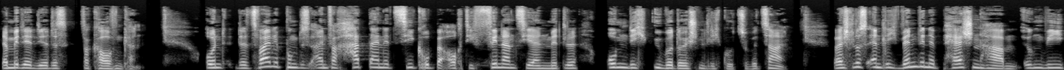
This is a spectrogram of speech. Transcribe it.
damit er dir das verkaufen kann. Und der zweite Punkt ist einfach, hat deine Zielgruppe auch die finanziellen Mittel, um dich überdurchschnittlich gut zu bezahlen? Weil schlussendlich, wenn wir eine Passion haben, irgendwie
